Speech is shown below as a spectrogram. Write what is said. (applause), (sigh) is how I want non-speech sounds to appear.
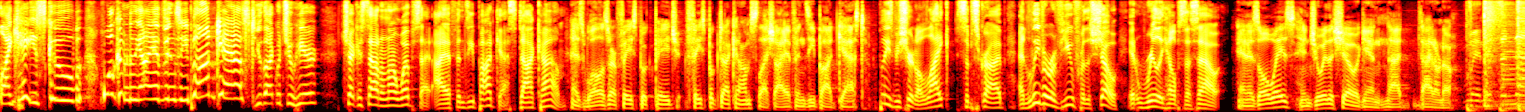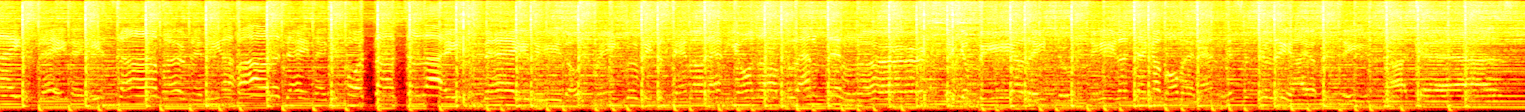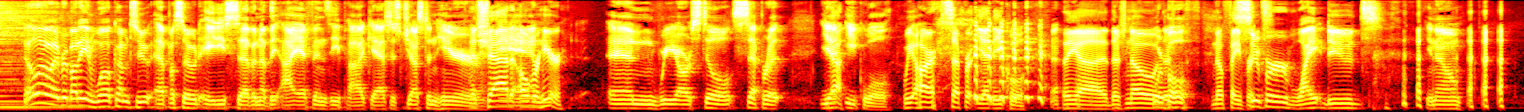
Like, hey, Scoob, welcome to the IFNZ podcast. You like what you hear? Check us out on our website, ifnzpodcast.com. As well as our Facebook page, facebook.com slash IFNZ podcast. Please be sure to like, subscribe, and leave a review for the show. It really helps us out. And as always, enjoy the show again. I, I don't know. Everybody, and welcome to episode 87 of the IFNZ podcast. It's Justin here. It's Shad and- over here. And we are still separate yet Yeah. equal. We are (laughs) separate yet equal. the uh, there's no We're there's both no favorites. super white dudes, you know.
